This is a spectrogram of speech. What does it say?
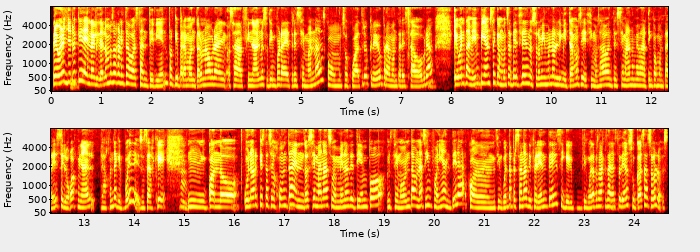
Pero bueno, yo creo que en realidad lo hemos organizado bastante bien, porque para montar una obra, en- o sea, al final nuestro tiempo era de tres semanas, como mucho cuatro, creo, para montar esa obra. Que bueno, también pienso que muchas veces nosotros mismos nos limitamos y decimos, ah, en tres semanas no me va a dar tiempo a montar eso, y luego al final te das cuenta que puedes. O sea, es que mm, cuando una orquesta se junta en dos semanas o en menos de tiempo, se monta una sinfonía entera con 50 personas diferentes y que 50 personas que están estudiando en su casa solos.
